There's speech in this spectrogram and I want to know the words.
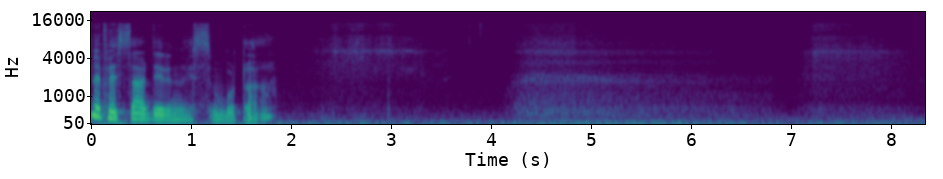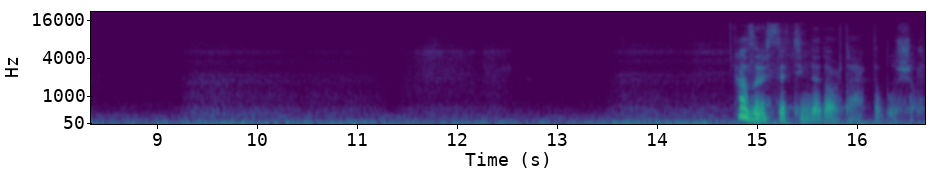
Nefesler derinleşsin burada. Hazır hissettiğinde dört ayakta buluşalım.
